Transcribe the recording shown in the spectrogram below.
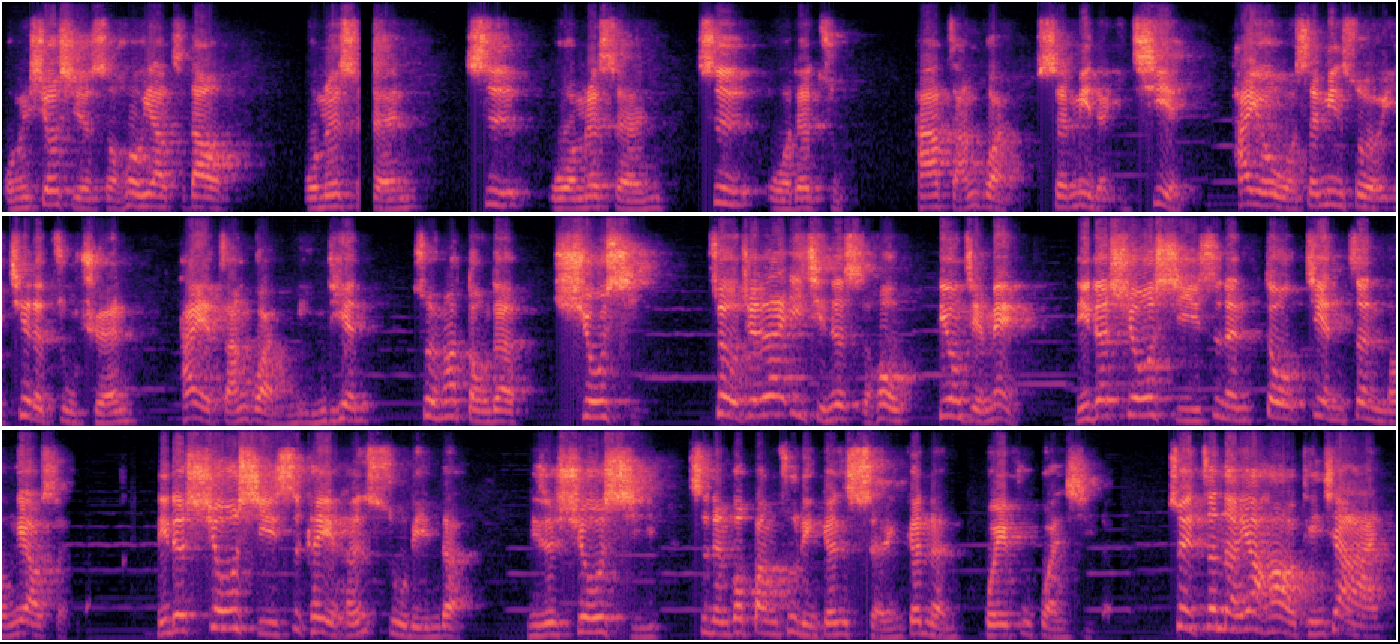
我们休息的时候要知道，我们的神是我们的神，是我的主，他掌管生命的一切，他有我生命所有一切的主权，他也掌管明天，所以他懂得休息。所以我觉得在疫情的时候，弟兄姐妹，你的休息是能够见证荣耀神的。你的休息是可以很属灵的，你的休息是能够帮助你跟神、跟人恢复关系的。所以真的要好好停下来，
